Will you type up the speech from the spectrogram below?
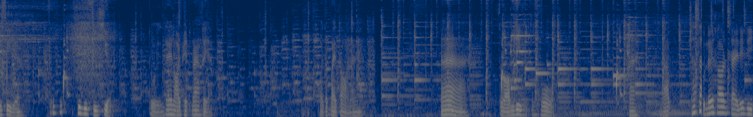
ที่สี่อะที่ดีสีเขียวตัวได้ร้อยเพชรมากเลยอะเราจะไปต่อนะฮะอ่าสวมดิโอ้โหอะครับทักษะคุณได้เข้าใจได้ดี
